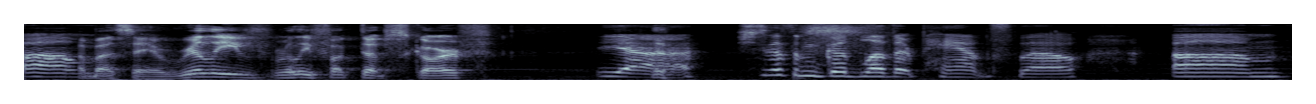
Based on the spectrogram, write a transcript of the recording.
um, I'm about to say a really really fucked up scarf. Yeah, she's got some good leather pants though. Um,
